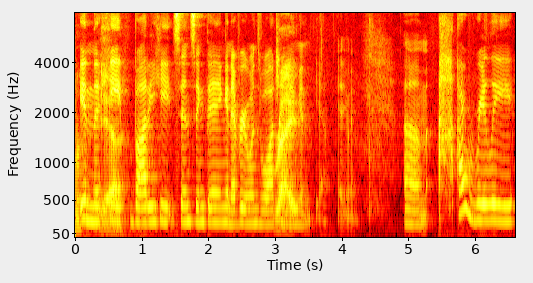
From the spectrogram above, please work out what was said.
like in the Yeah. heat body heat sensing thing and everyone's watching Right. and yeah anyway um I really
